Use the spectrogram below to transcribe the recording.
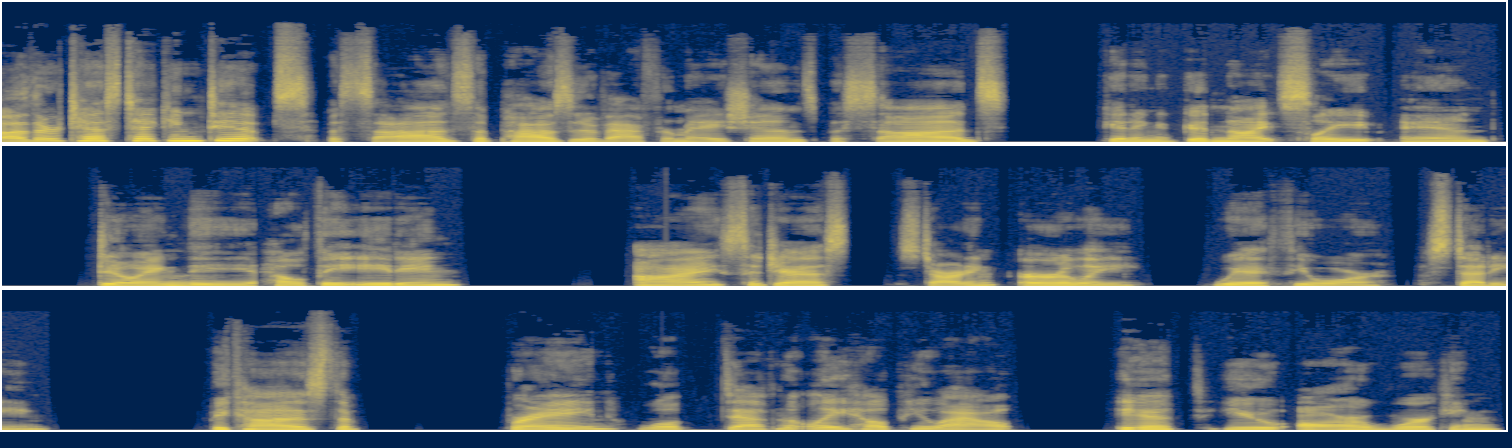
Other test taking tips besides the positive affirmations, besides getting a good night's sleep and doing the healthy eating, I suggest starting early with your studying because the brain will definitely help you out if you are working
